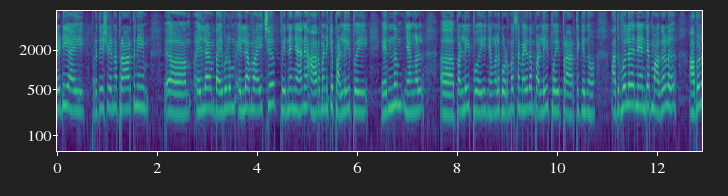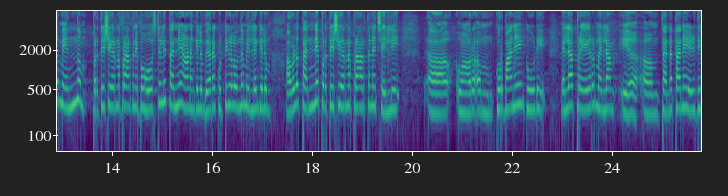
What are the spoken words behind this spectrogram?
റെഡിയായി. പ്രത്യക്ഷീകരണ പ്രാർത്ഥനയും എല്ലാം ബൈബിളും എല്ലാം വായിച്ച് പിന്നെ ഞാൻ ആറ് മണിക്ക് പള്ളിയിൽ പോയി. എന്നും ഞങ്ങൾ പള്ളിയിൽ പോയി. ഞങ്ങൾ കുടുംബസമേതം പള്ളിയിൽ പോയി പ്രാർത്ഥിക്കുന്നു. അതുപോലെ തന്നെ എന്റെ മകൾ അവളും എന്നും പ്രത്യക്ഷീകരണ പ്രാർത്ഥന ഇപ്പോൾ ഹോസ്റ്റലിൽ തന്നെയാണെങ്കിലും വേറെ കുട്ടികളൊന്നും ഇല്ലെങ്കിലും അവൾ തന്നെ പ്രത്യക്ഷീകരണ പ്രാർത്ഥന ചൊല്ലി കുർബാനയും കൂടി എല്ലാ പ്രെയറും എല്ലാം തന്നെത്താനെ എഴുതി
